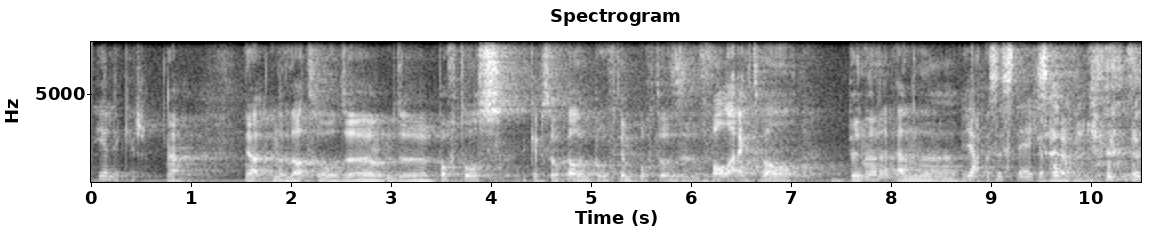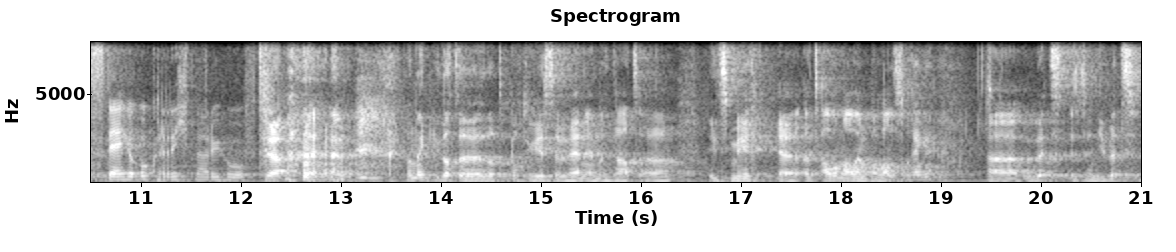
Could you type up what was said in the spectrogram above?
heel lekker. Ja, ja inderdaad. Zo de, de porto's, ik heb ze ook al geproefd in Porto, ze vallen echt wel binnen en... Uh, ja, ze stijgen, ook, ze stijgen ook recht naar uw hoofd. Ja, dan denk ik dat de, dat de Portugese wijnen inderdaad uh, iets meer uh, het allemaal in balans brengen. wit, zijn die wit,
